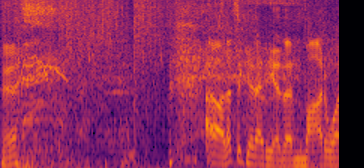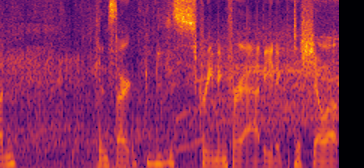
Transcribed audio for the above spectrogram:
oh, that's a good idea. The mod one can start screaming for Abby to, to show up.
